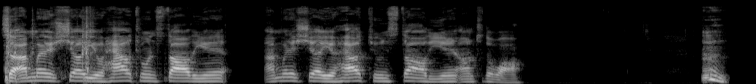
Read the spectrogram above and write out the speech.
So, I'm going to show you how to install the unit. I'm going to show you how to install the unit onto the wall.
